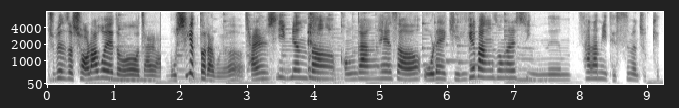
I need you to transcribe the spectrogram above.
주변에서 쉬라고 해도 음. 잘못 쉬겠더라고요. 잘 쉬면서 건강해서 오래 길게 방송할 수 음. 있는 사람이 됐으면 좋겠다.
